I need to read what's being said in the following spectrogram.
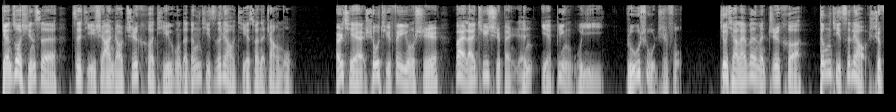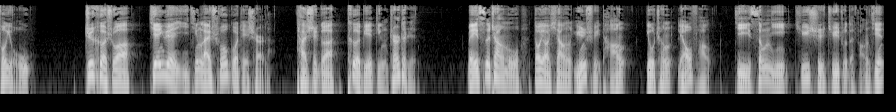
点座寻思自己是按照知客提供的登记资料结算的账目，而且收取费用时外来居士本人也并无异议，如数支付，就想来问问知客登记资料是否有误。知客说，监院已经来说过这事儿了，他是个特别顶真的人，每次账目都要向云水堂（又称疗房，即僧尼居士居住的房间）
